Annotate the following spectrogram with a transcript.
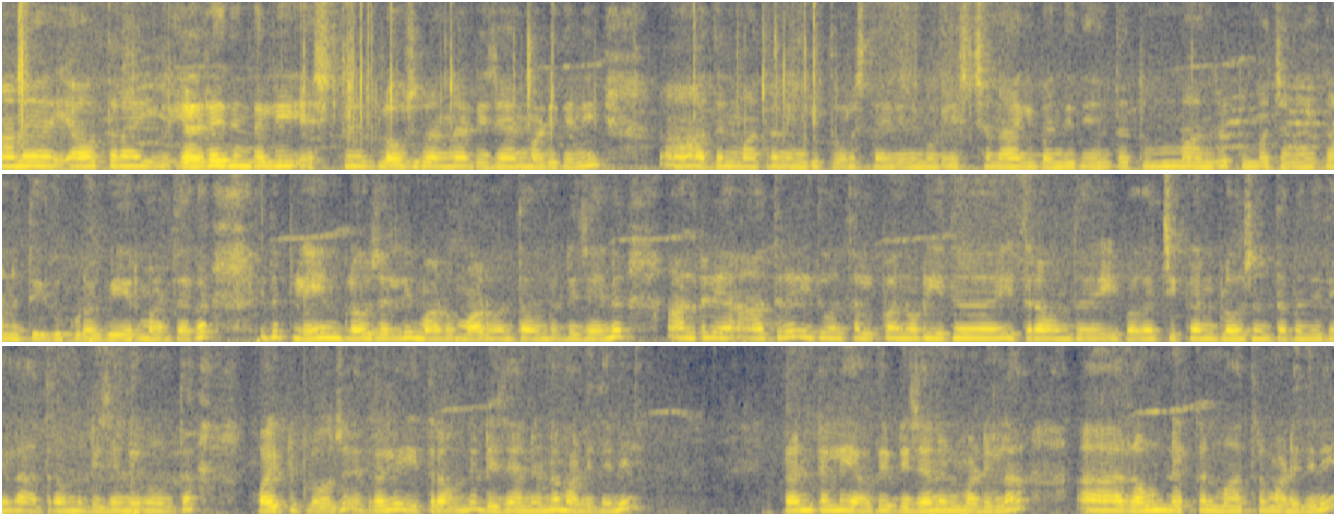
ನಾನು ಯಾವ ಥರ ಎರಡೇ ದಿನದಲ್ಲಿ ಎಷ್ಟು ಬ್ಲೌಸ್ಗಳನ್ನ ಡಿಸೈನ್ ಮಾಡಿದ್ದೀನಿ ಅದನ್ನು ಮಾತ್ರ ನಿಮಗೆ ತೋರಿಸ್ತಾ ಇದ್ದೀನಿ. ನೋಡಿ, ಎಷ್ಟು ಚೆನ್ನಾಗಿ ಬಂದಿದೆ ಅಂತ ತುಂಬ ಅಂದರೆ ತುಂಬ ಚೆನ್ನಾಗಿ ಕಾಣುತ್ತೆ. ಇದು ಕೂಡ ವೇರ್ ಮಾಡಿದಾಗ. ಇದು ಪ್ಲೇನ್ ಬ್ಲೌಸಲ್ಲಿ ಮಾಡು, ಮಾಡುವಂಥ ಒಂದು ಡಿಸೈನ್. ಆಲ್ರೆ ಆದರೆ ಇದು ಒಂದು ಸ್ವಲ್ಪ ನೋಡಿ, ಇದು ಈ ಥರ ಒಂದು ಇವಾಗ ಚಿಕನ್ ಬ್ಲೌಸ್ ಅಂತ ಬಂದಿದೆಯಲ್ಲ, ಆ ಥರ ಒಂದು ಡಿಸೈನ್ ಇರುವಂಥ ವೈಟ್ ಬ್ಲೌಸು. ಇದರಲ್ಲಿ ಈ ಥರ ಒಂದು ಡಿಸೈನನ್ನು ಮಾಡಿದ್ದೀನಿ. ಫ್ರಂಟಲ್ಲಿ ಯಾವುದೇ ಡಿಸೈನನ್ನು ಮಾಡಿಲ್ಲ. ರೌಂಡ್ ನೆಕ್ಕನ್ನು ಮಾತ್ರ ಮಾಡಿದ್ದೀನಿ.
